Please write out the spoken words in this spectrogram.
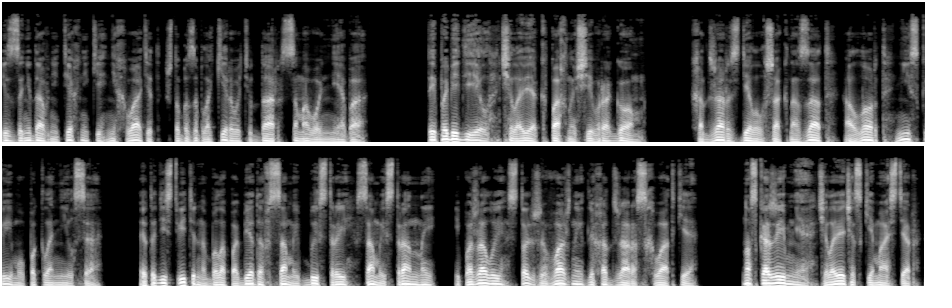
из-за недавней техники не хватит, чтобы заблокировать удар самого неба. «Ты победил, человек, пахнущий врагом!» Хаджар сделал шаг назад, а лорд низко ему поклонился. Это действительно была победа в самой быстрой, самой странной и, пожалуй, столь же важной для Хаджара схватке. «Но скажи мне, человеческий мастер!»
